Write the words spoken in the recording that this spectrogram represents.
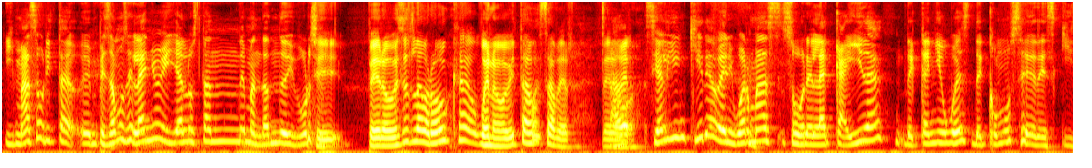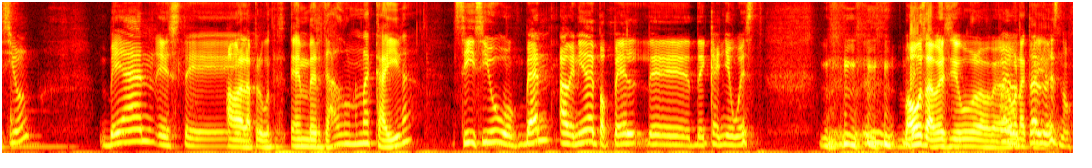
Y más ahorita, empezamos el año y ya lo están demandando de divorcio. Sí, pero esa es la bronca. Bueno, ahorita vas a ver. A ver, si alguien quiere averiguar más sobre la caída de Kanye West, de cómo se desquició, vean este. Ahora la pregunta es: ¿en verdad hubo una caída? Sí, sí hubo. Vean Avenida de Papel de, de Kanye West. Vamos a ver si hubo una tal vez no.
